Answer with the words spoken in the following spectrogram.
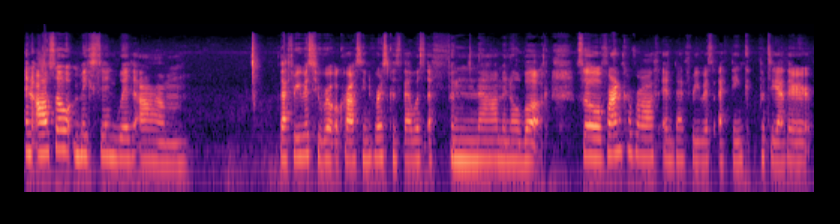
And also mixed in with um, Beth Revis, who wrote Across the Universe, because that was a phenomenal book. So Veronica Roth and Beth Revis, I think, put together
